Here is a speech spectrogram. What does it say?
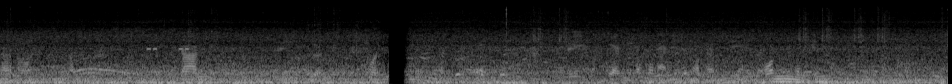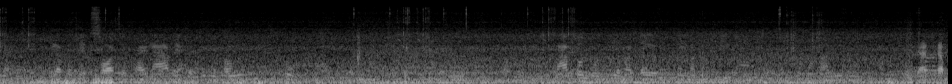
ช้ารเกิดคนเกิดลักษณะนี้จะทำหน้าที่เพราะเราเกษตรกรจะใช้น้ำเนี่ยต้องถูกน้ำต้นทุนที่จะมาเติมในมั นะครับ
